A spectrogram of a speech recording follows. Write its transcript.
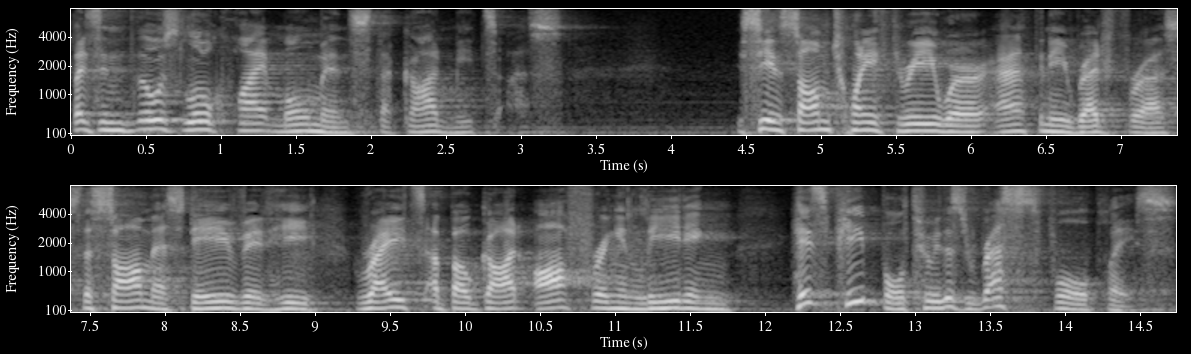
But it's in those little quiet moments that God meets us. You see, in Psalm 23, where Anthony read for us, the psalmist, David, he writes about God offering and leading his people to this restful place,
